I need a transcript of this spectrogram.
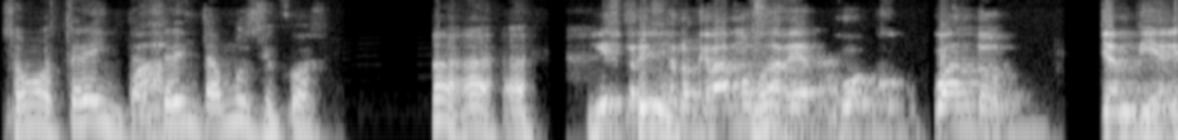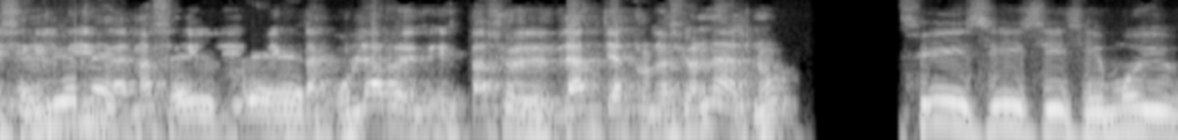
Somos 30, wow. 30 músicos. y es sí. lo que vamos a ver cu cuando, Jean-Pierre, es el, el viernes, además el, el, espectacular espacio del Gran Teatro Nacional, ¿no? Sí, sí, sí, sí, muy,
